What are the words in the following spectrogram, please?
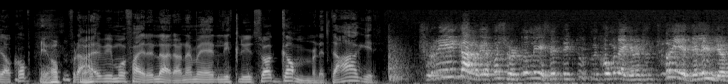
Jakob. For det er, vi må feire lærerne med litt lyd fra gamle dager. Tre ganger har jeg forsøkt å lese et dikt uten å komme lenger enn til tredje linje,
